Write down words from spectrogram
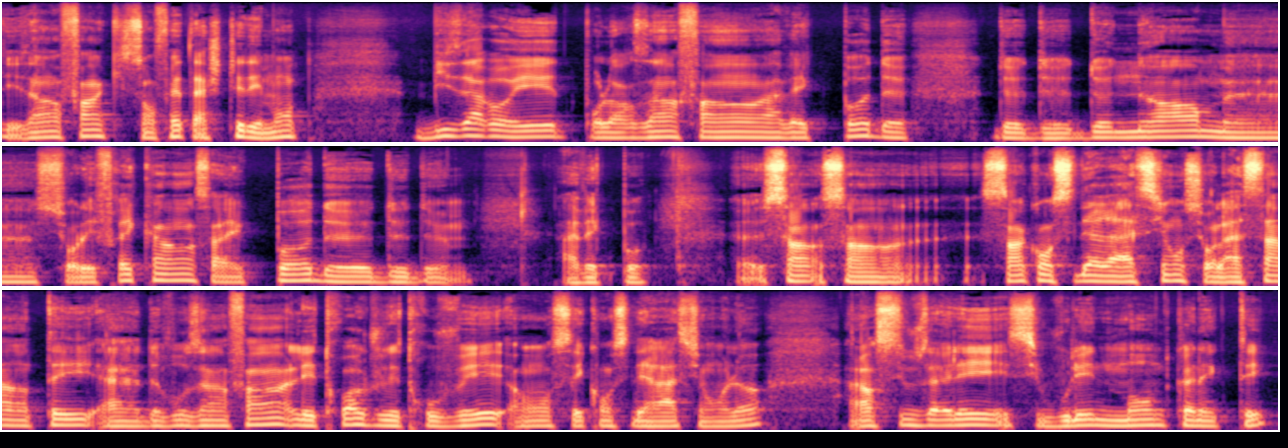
des enfants qui sont fait acheter des montres bizarroïdes pour leurs enfants, avec pas de, de, de, normes euh, sur les fréquences, avec pas de, de, de avec pas, euh, sans, sans, sans, considération sur la santé euh, de vos enfants. Les trois que je vous ai trouvés ont ces considérations-là. Alors, si vous allez, si vous voulez une montre connectée,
